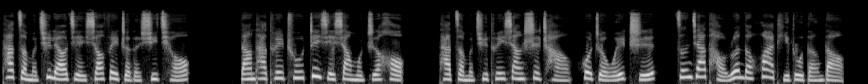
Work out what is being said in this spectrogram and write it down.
他怎么去了解消费者的需求？当他推出这些项目之后，他怎么去推向市场或者维持、增加讨论的话题度等等？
